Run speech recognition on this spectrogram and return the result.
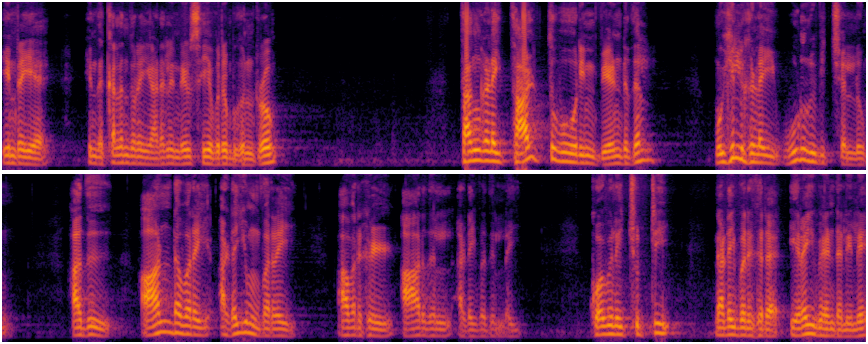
இன்றைய இந்த கலந்துரையாடலை நிறைவு செய்ய விரும்புகின்றோம். தங்களை தாழ்த்துவோரின் வேண்டுதல் முகில்களை ஊடுருவிச் செல்லும். அது ஆண்டவரை அடையும் வரை அவர்கள் ஆறுதல் அடைவதில்லை. கோவிலைச் சுற்றி நடைபெறுகிற இறைவேண்டலிலே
